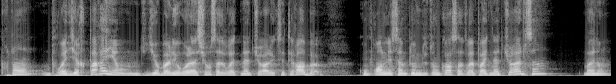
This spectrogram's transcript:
Pourtant, on pourrait dire pareil. Hein. On dit, oh, bah, les relations, ça devrait être naturel, etc. Bah, comprendre les symptômes de ton corps, ça devrait pas être naturel, ça? Bah non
